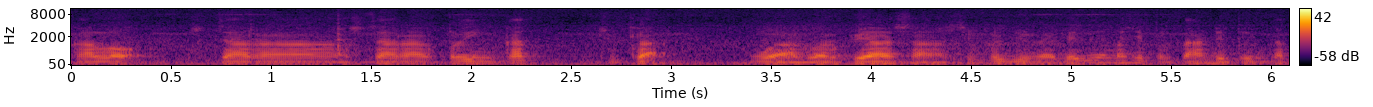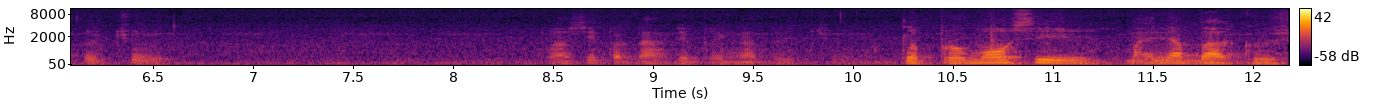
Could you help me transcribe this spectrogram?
kalau secara secara peringkat juga wah luar biasa. Sheffield United ini masih bertahan di peringkat 7 loh. Masih bertahan di peringkat 7. Klub promosi mainnya Iya. bagus.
